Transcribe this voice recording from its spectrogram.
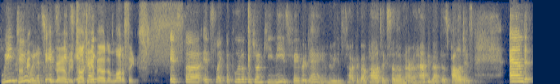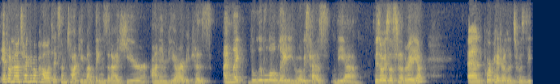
We We're do, be- and it's it's We're going to it's, be it's talking like, about a lot of things. it's the it's like the political junkie me's favorite day, and we get to talk about politics. Although I'm not real happy about those politics. And if I'm not talking about politics, I'm talking about things that I hear on NPR because I'm like the little old lady who always has the uh, who's always listening to the radio. And poor Pedro Lutz was the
